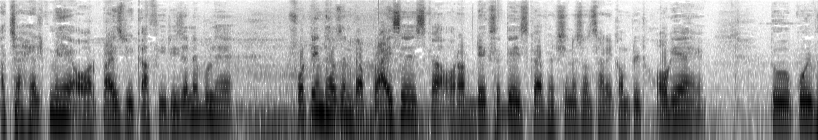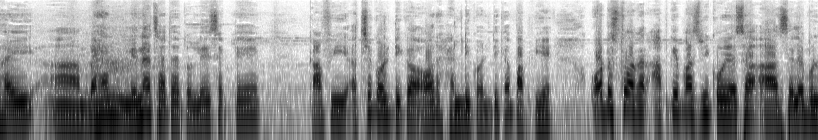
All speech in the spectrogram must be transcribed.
अच्छा हेल्थ में है और प्राइस भी काफ़ी रिजनेबल है। फोर्टीन थाउज़ेंड का प्राइस है इसका और आप देख सकते हैं इसका वैक्सीनेशन सारे कंप्लीट हो गया है। तो कोई भाई आ, बहन लेना चाहता है तो ले सकते हैं। काफ़ी अच्छे क्वालिटी का और हेल्दी क्वालिटी का पापी है। और दोस्तों अगर आपके पास भी कोई ऐसा सेलेबल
